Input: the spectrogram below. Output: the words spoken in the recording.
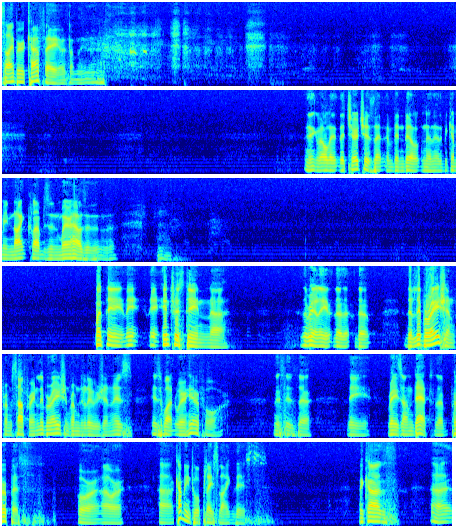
cyber cafe or something. think of all the, the churches that have been built, and they're becoming nightclubs and warehouses. And, hmm. But the, the, the interesting, uh, the really, the, the, the liberation from suffering, liberation from delusion is, is what we're here for. This is the, the raison d'etre, the purpose for our uh, coming to a place like this. Because uh,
